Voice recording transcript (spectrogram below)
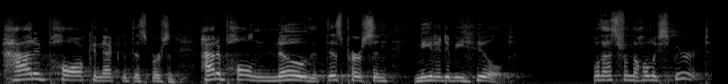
How did Paul connect with this person? How did Paul know that this person needed to be healed? Well, that's from the Holy Spirit.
